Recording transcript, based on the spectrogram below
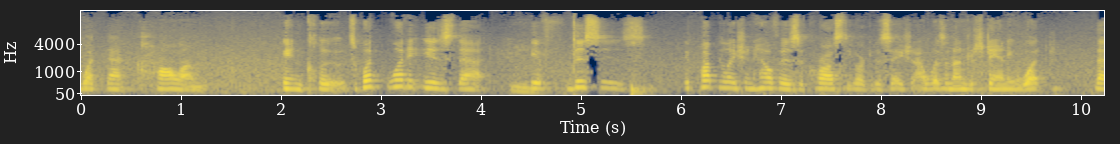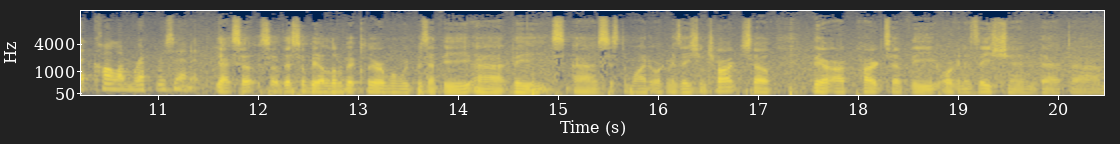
what that column includes. What what is that? Mm. If this is if population health is across the organization, I wasn't understanding what that column represented. Yeah, so, so this will be a little bit clearer when we present the, uh, the uh, system-wide organization chart. So there are parts of the organization that um,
